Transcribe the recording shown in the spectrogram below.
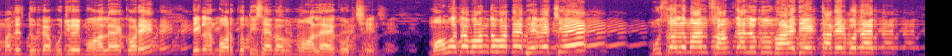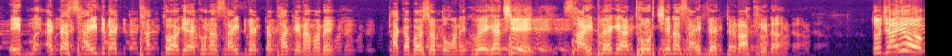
আমাদের দুর্গাপুজোয় মহালয়া করে দেখলাম বরকতি সাহেব আবার মহালয়া করছেন। মমতা বন্দ্যোপাধ্যায় ভেবেছে মুসলমান সংখ্যালঘু ভাইদের তাদের বোধহয় এই একটা সাইড ব্যাগ থাকতো আগে এখন আর সাইড ব্যাগটা থাকে না। মানে টাকা পয়সা তো অনেক হয়ে গেছে সাইড ব্যাগে আর ধরছে না সাইড ব্যাগটা রাখে না। তো যাই হোক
